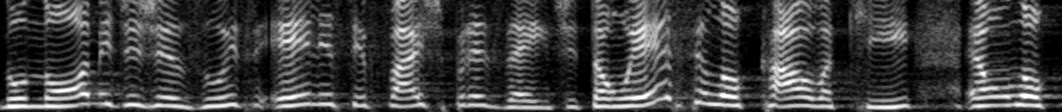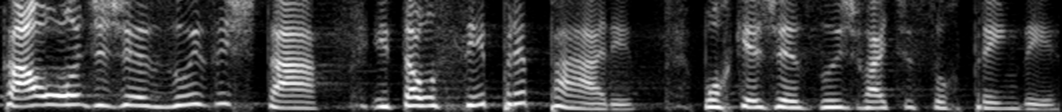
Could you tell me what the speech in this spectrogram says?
no nome de Jesus, ele se faz presente. Então, esse local aqui é um local onde Jesus está. Então, se prepare, porque Jesus vai te surpreender.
